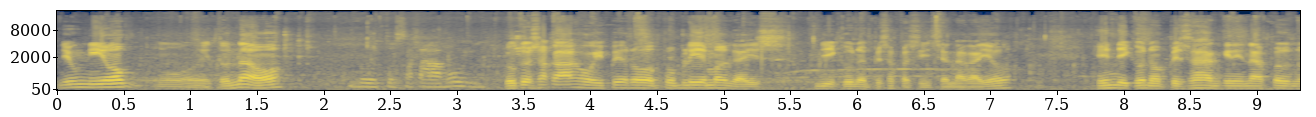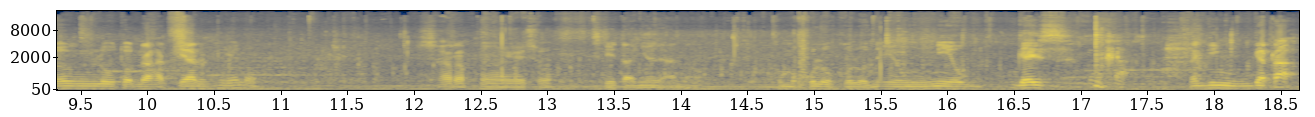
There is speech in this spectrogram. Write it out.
Yung niyog. Oh, ito na, oh. Luto sa kahoy. Luto sa kahoy, pero problema guys, hindi ko na-umpisa, pasensya na kayo. Hindi ko na-umpisahan kanina pero nung luto na lahat yan. Yan oh. Sarap na nga guys oh. Kita nyo na ano. Kumukulo-kulo na yung niyog. Guys, Gata. naging gata.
